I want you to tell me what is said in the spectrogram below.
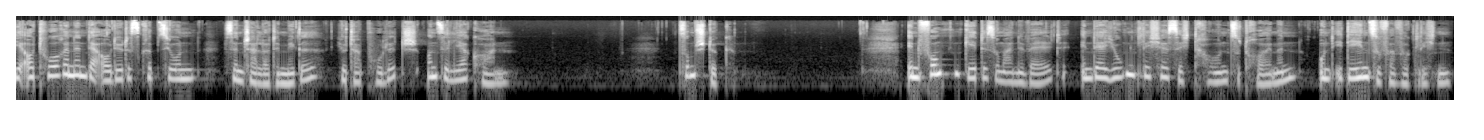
Die Autorinnen der Audiodeskription sind Charlotte Migel, Jutta Politsch und Silja Korn. Zum Stück. In Funken geht es um eine Welt, in der Jugendliche sich trauen zu träumen und Ideen zu verwirklichen.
